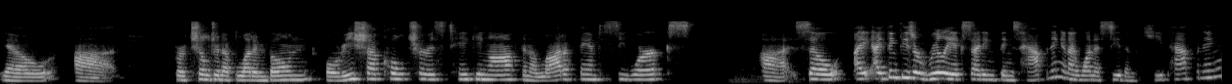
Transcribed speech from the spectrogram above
you know, for children of blood and bone, Orisha culture is taking off in a lot of fantasy works. Uh, so I, I think these are really exciting things happening and I wanna see them keep happening.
